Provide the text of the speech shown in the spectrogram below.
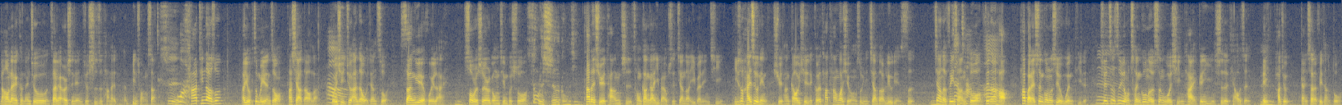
然后呢可能就再来二十年就失智躺在病床上，是。哇，他听到说。哎呦，这么严重，他吓到了，回去就按照我这样做，三月回来，瘦了十二公斤不说，瘦了十二公斤，他的血糖值从刚刚一百五十降到一百零七，你说还是有点血糖高一些，可是他糖化血红素已经降到六点四，降的非常多，非常好。他本来肾功能是有问题的，所以这是用成功的生活形态跟饮食的调整，哎，他就改善了非常多。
